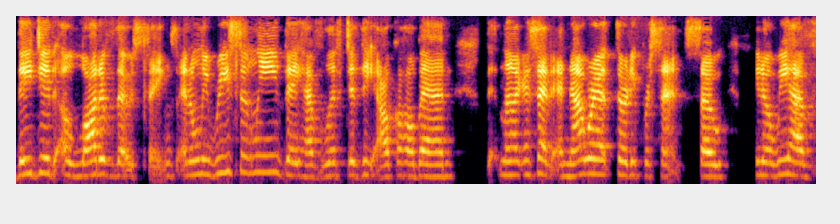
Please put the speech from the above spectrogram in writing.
they did a lot of those things and only recently they have lifted the alcohol ban. Like i said and now we're at 30% so you know we have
